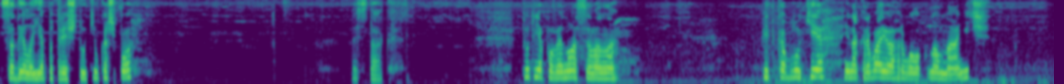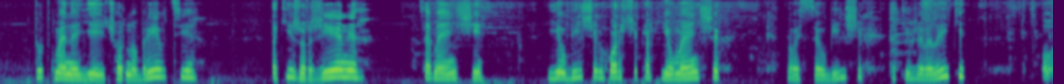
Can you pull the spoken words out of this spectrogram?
Садила я по три штуки в кашпо. Ось так. Тут я повиносила на під каблуки і накриваю агроволокном на ніч. Тут в мене є і чорнобривці, такі жоржини, це менші. Є в більших горщиках, є в менших. Ось це у більших, такі вже великі. О,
